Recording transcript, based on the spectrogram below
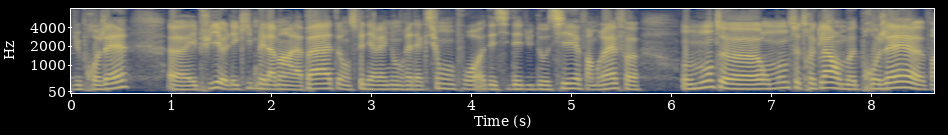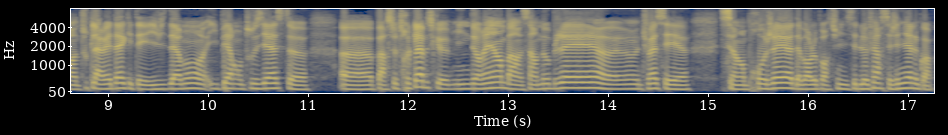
du projet, et puis l'équipe met la main à la pâte. On se fait des réunions de rédaction pour décider du dossier. Enfin bref. On monte, euh, on monte ce truc-là en mode projet. Enfin, toute la rédac était évidemment hyper enthousiaste euh, euh, par ce truc-là parce que mine de rien, ben c'est un objet. euh, tu vois, c'est c'est un projet. D'avoir l'opportunité de le faire, c'est génial, quoi.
